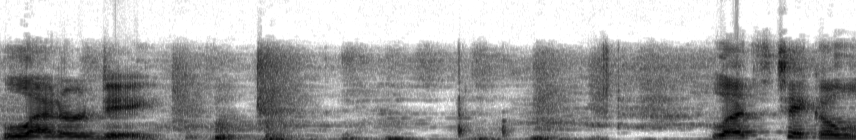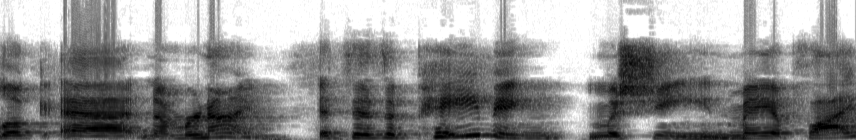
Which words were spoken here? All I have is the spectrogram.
letter D. Let's take a look at number nine. It says a paving machine may apply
